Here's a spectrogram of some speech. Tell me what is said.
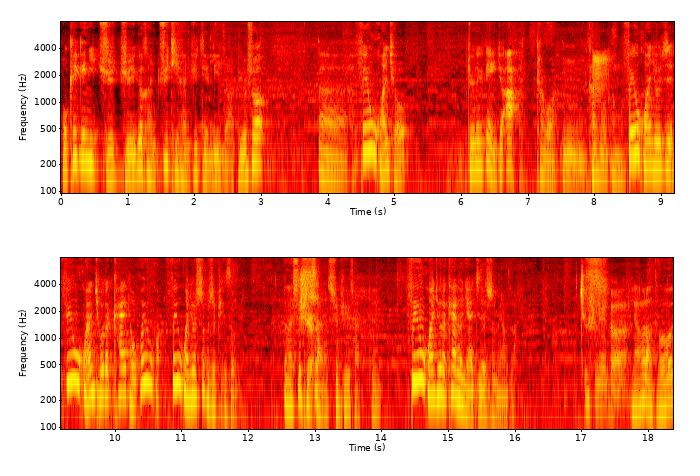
我可以给你举举一个很具体、很具体的例子啊，比如说，呃，《飞屋环球》，就那个电影叫《Up》，看过吧？嗯，看过看过，《飞屋环球记》，《飞屋环球》的开头，《飞屋环飞屋环球》是不是 Pixar 的？呃，是是 Pixar 的，是 Pixar 的，对，《飞屋环球》的开头你还记得是什么样子吧？就是那个，两个老头，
